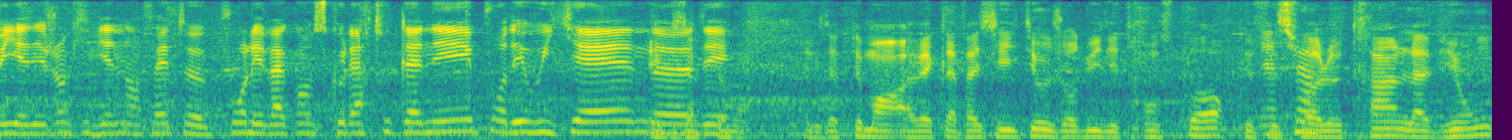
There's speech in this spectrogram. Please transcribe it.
Il y a des gens qui viennent en fait pour les vacances scolaires toute l'année, pour des week-ends. Euh, Exactement. Exactement. Avec la facilité aujourd'hui des transports, que ce soit le train, l'avion,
